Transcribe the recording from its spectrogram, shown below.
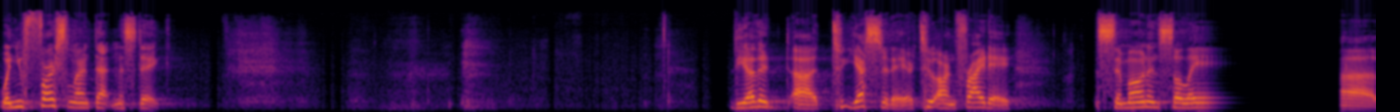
when you first learned that mistake. The other uh, two, yesterday or two on Friday, Simone and Soleil, uh,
